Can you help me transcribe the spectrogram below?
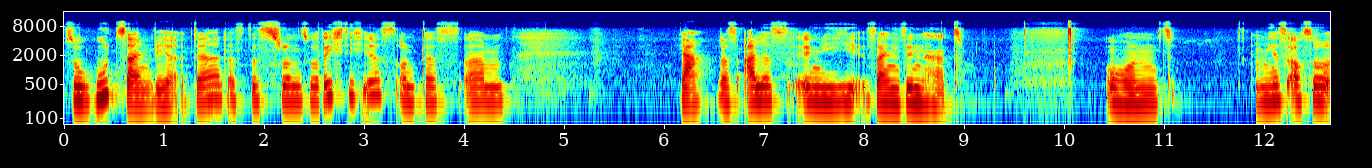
so gut sein wird, ja? dass das schon so richtig ist und dass ähm, ja, dass alles irgendwie seinen Sinn hat. Und mir ist auch so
